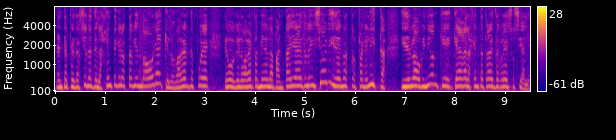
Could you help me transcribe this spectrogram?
La interpretación es de la gente que lo está viendo ahora, que lo va a ver después, o que lo va a ver también en la pantalla de televisión, y de nuestros panelistas, y de la opinión que, que haga la gente a través de redes sociales.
